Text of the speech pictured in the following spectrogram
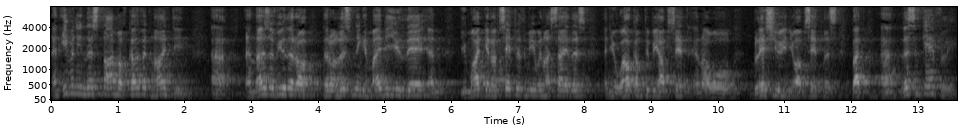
and even in this time of COVID 19, uh, and those of you that are, that are listening, and maybe you're there and you might get upset with me when I say this, and you're welcome to be upset, and I will bless you in your upsetness. But uh, listen carefully.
